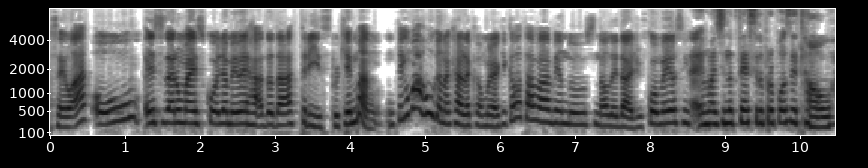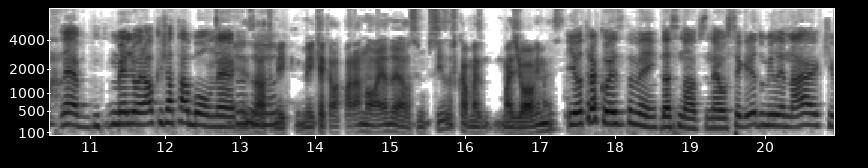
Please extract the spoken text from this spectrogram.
sei lá, ou eles fizeram uma escolha meio errada da atriz. Porque, mano, não tem uma ruga na cara daquela mulher. O que, que ela tava vendo o sinal da idade? Ficou meio assim. É, imagino que tenha sido proposital. Né, melhorar o que já tá bom, né? Uhum. Exato, meio, que- meio que aquela paranoia dela. Você não precisa ficar mais, mais jovem, mas E outra coisa também da sinopse, né? O segredo milenar que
